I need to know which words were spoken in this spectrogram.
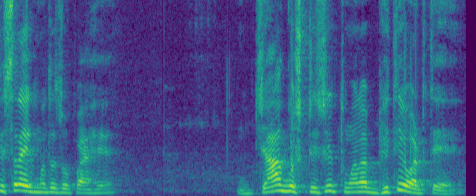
तिसरा एक महत्त्वाचा उपाय आहे. ज्या गोष्टीची तुम्हाला भीती वाटते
